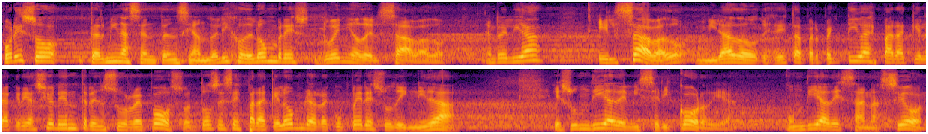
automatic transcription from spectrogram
Por eso termina sentenciando, el Hijo del Hombre es dueño del sábado. En realidad, el sábado, mirado desde esta perspectiva, es para que la creación entre en su reposo, entonces es para que el hombre recupere su dignidad. Es un día de misericordia, un día de sanación.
